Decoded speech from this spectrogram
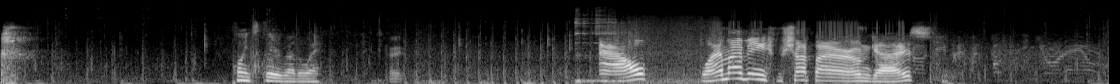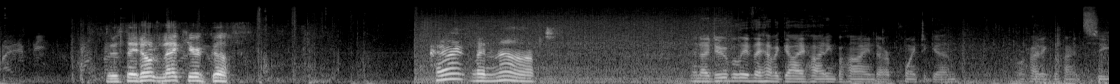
Point's clear, by the way. Alright. Ow! Why am I being shot by our own guys? Because they don't like your guff. Apparently not. And I do believe they have a guy hiding behind our point again. Or hiding behind C.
